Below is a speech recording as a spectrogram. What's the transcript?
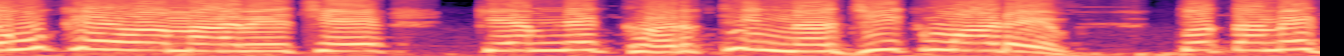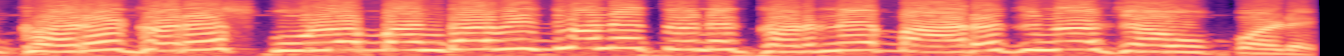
એવું કહેવામાં આવે છે કે એમને ઘરથી નજીક મળે. તો તમે ઘરે ઘરે સ્કૂલો બંધાવી દો ને તો એને ઘરને બહાર જ ન જવું પડે.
